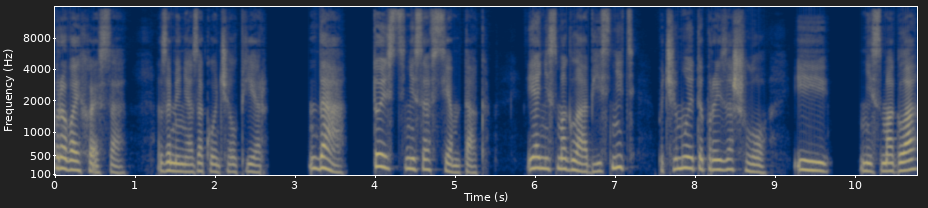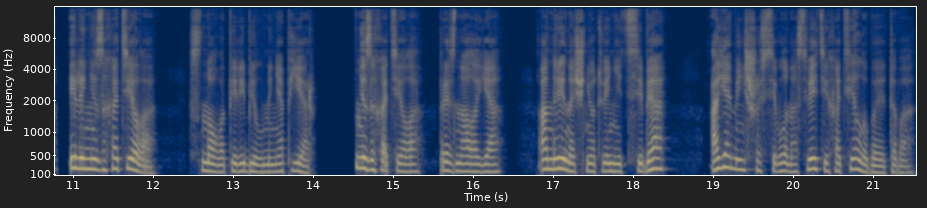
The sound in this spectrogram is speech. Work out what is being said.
Про Вайхеса. За меня закончил Пьер. Да, то есть не совсем так. Я не смогла объяснить, почему это произошло, и... Не смогла или не захотела? Снова перебил меня Пьер. Не захотела, признала я. Анри начнет винить себя, а я меньше всего на свете хотела бы этого.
